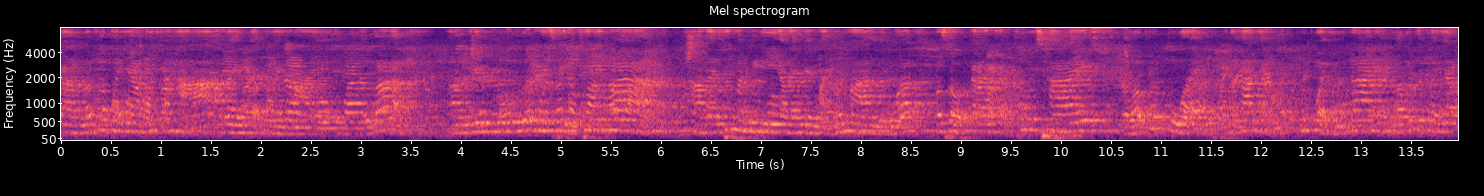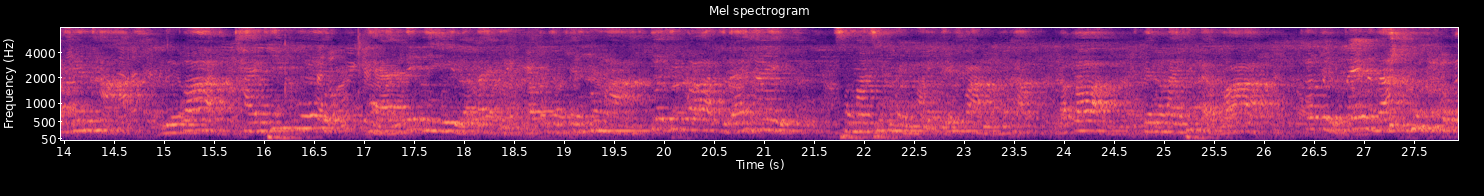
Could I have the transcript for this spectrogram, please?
กัน แล้วก็พยายามที่จะหาอะไรแบบใหม่ๆหรือว่าอ่าเรียนรู้ในสิ่งที่ว่าอะไรที่มันมีอะไรใหม่ๆเข้ามาหรือว่าประสบการณ์จากผู้ใช้หรือว่าผู้ป่วยนะคะอย่างผู้ป่วยรู้ได้เนี่ยเราก็จะพยายามเฟ้นหา หรือว่าใครที่พูดแผนได้ดีหรืออะไรอย่างเงี้ยเราก็จะเฟ้นเข้ามา เพื่อที่ว่าจะได้ให้สมาชิกใหม่ๆได้ฟังนะคะ แล้วก็เป็นอะไรที่แบบว่าก็ตื่นเต้นนะนะ ปก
